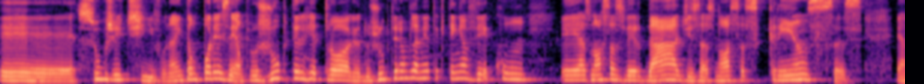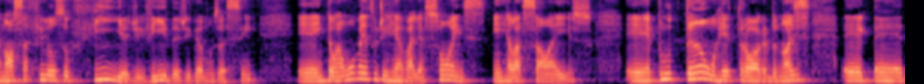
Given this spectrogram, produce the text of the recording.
é, subjetivo, né? Então, por exemplo, Júpiter retrógrado. Júpiter é um planeta que tem a ver com é, as nossas verdades, as nossas crenças, é a nossa filosofia de vida, digamos assim. É, então, é um momento de reavaliações em relação a isso. É, Plutão retrógrado, nós é, é,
